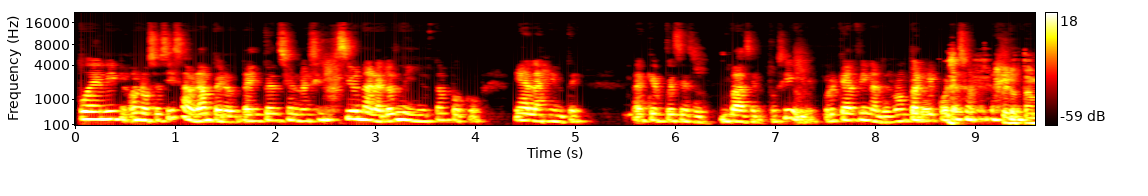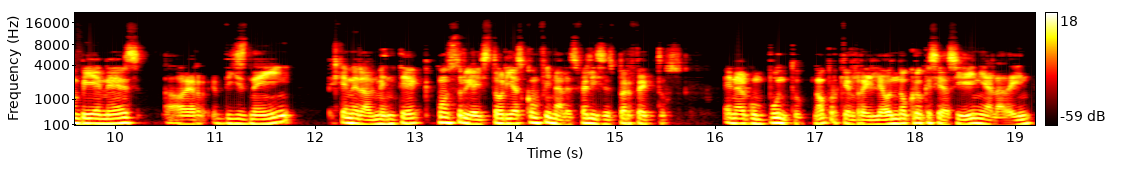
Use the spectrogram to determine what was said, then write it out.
pueden ir, o no sé si sabrán, pero la intención no es ilusionar a los niños tampoco, ni a la gente a que pues eso va a ser posible, porque al final es romper el corazón. Pero también es a ver, Disney generalmente construía historias con finales felices perfectos en algún punto, ¿no? Porque el Rey León no creo que sea así, ni Aladdin,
